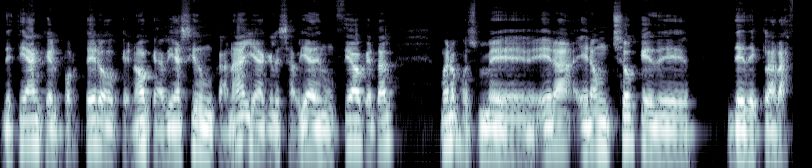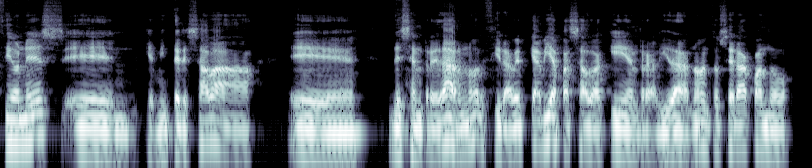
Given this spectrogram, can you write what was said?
decían que el portero, que no, que había sido un canalla, que les había denunciado, que tal, bueno, pues me, era, era un choque de, declaraciones que me interesaba eh, desenredar, ¿no? decir, a ver qué había pasado aquí en realidad, ¿no? Entonces era cuando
